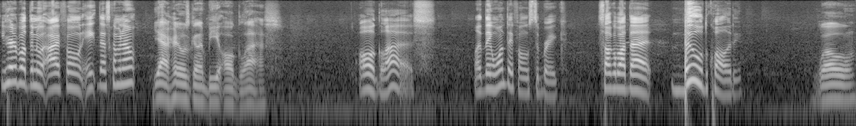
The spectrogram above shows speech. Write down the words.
You heard about the new iPhone 8 that's coming out? Yeah, I heard it was gonna be all glass. All glass. Like they want their phones to break. Let's talk about that build quality. Well,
